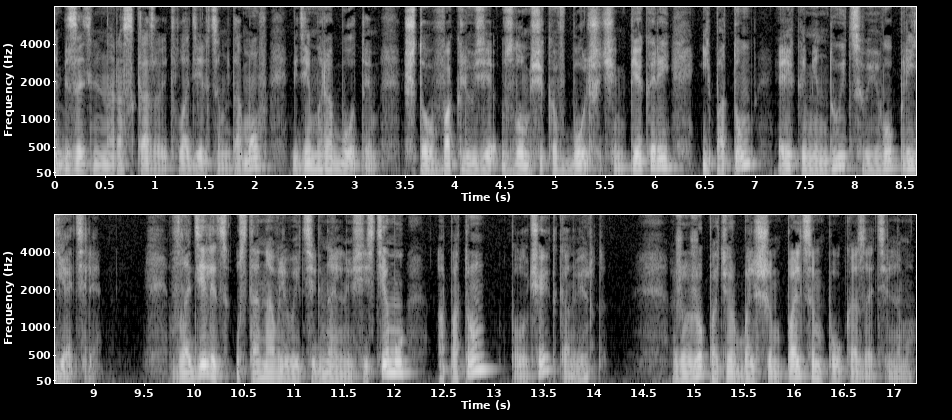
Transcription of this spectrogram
обязательно рассказывает владельцам домов, где мы работаем, что в оклюзе взломщиков больше, чем пекарей, и потом рекомендует своего приятеля. Владелец устанавливает сигнальную систему, а патрон получает конверт. Жожо потер большим пальцем по указательному.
